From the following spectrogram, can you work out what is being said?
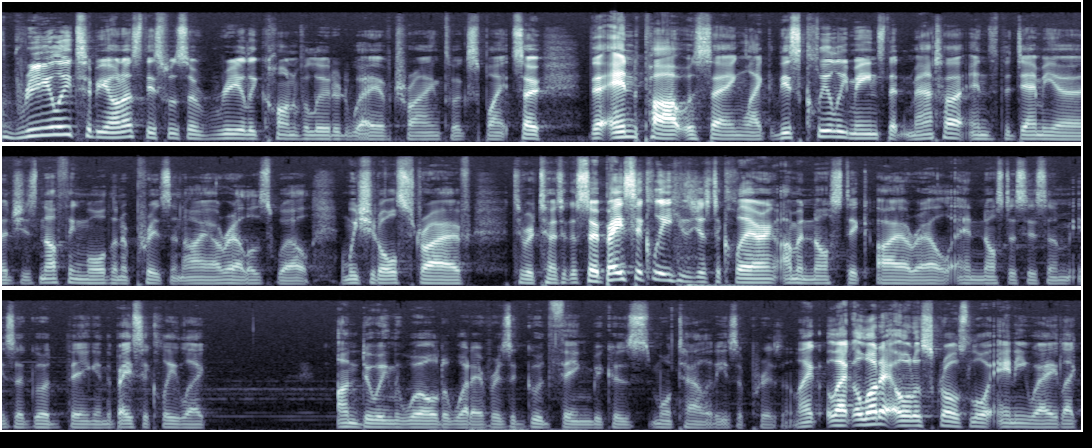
really, to be honest, this was a really convoluted way of trying to explain. So the end part was saying like this clearly means that matter and the demiurge is nothing more than a prison IRL as well, and we should all strive to return to. So basically, he's just declaring I'm a Gnostic IRL, and Gnosticism is a good thing, and basically like undoing the world or whatever is a good thing because mortality is a prison. Like like a lot of Elder Scrolls lore anyway, like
